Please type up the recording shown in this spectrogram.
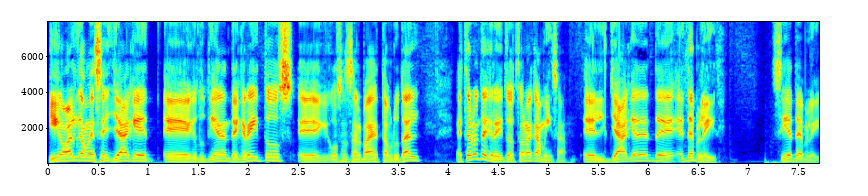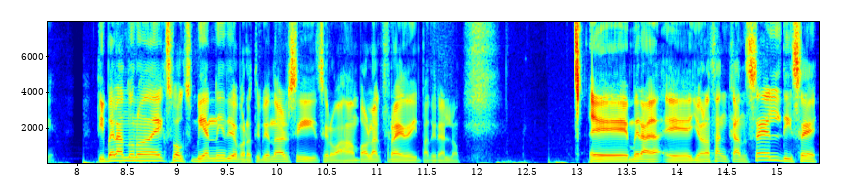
Y válgame ese jacket que tú tienes de créditos. qué cosa salvaje, está brutal. Este no es de crédito, esto es una camisa. El jacket es de, Play. Sí, es de Play. Estoy velando uno de Xbox bien nítido, pero estoy viendo a ver si, si lo bajaban para Black Friday para tirarlo. Eh, mira, eh, Jonathan Cancel dice:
